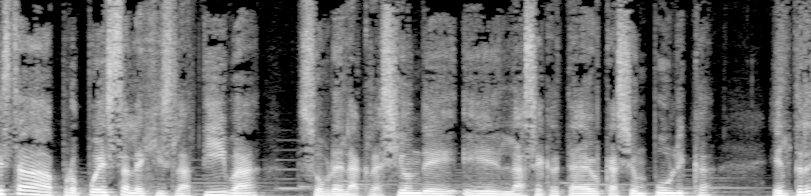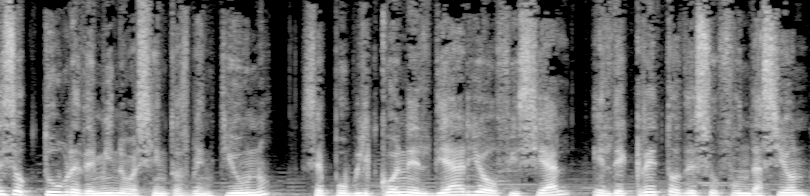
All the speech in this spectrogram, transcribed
Esta propuesta legislativa sobre la creación de eh, la Secretaría de Educación Pública, el 3 de octubre de 1921 se publicó en el diario oficial el decreto de su fundación.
